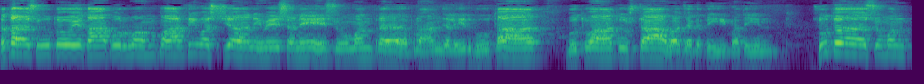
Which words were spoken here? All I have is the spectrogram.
ततः सूतो यथा पूर्व पार्थिवस्य निवेशने सुमंत्र प्राजलिर्भूता भूत्वा तुष्टाव जगती पतिम सुत सुमंत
